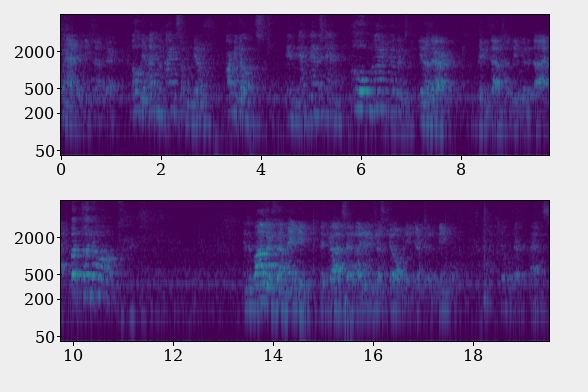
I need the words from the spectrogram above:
humanities out there. Oh, they left behind some, you know, army dogs in Afghanistan. Oh, my heavens. You know, there are maybe thousands of people going to die. But the dog it bothers them maybe that God said, I didn't just kill the Egyptian people, I killed their pets.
